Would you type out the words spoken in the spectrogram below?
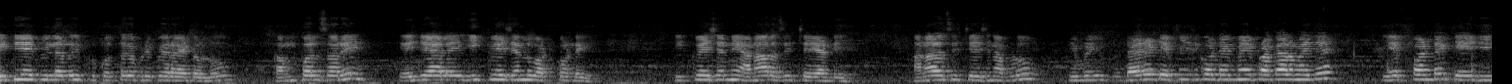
ఐటీఐ పిల్లలు ఇప్పుడు కొత్తగా ప్రిపేర్ అయ్యేటోళ్ళు కంపల్సరీ ఏం చేయాలి? ఈక్వేషన్లు పట్టుకోండి. ఈక్వేషన్ని అనాలసిస్ చేయండి. అనాలసిస్ చేసినప్పుడు ఇప్పుడు డైరెక్ట్ ఎఫ్ ఈజ్వల్ ఎంఐ ప్రకారం అయితే ఎఫ్ అంటే KG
